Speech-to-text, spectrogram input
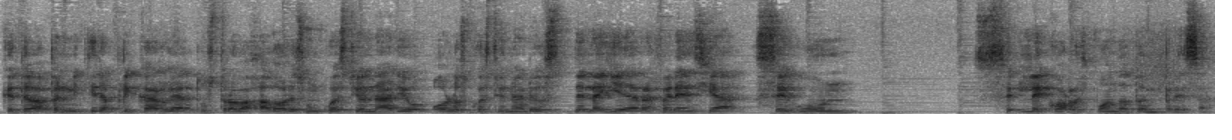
que te va a permitir aplicarle a tus trabajadores un cuestionario o los cuestionarios de la guía de referencia según le corresponde a tu empresa.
